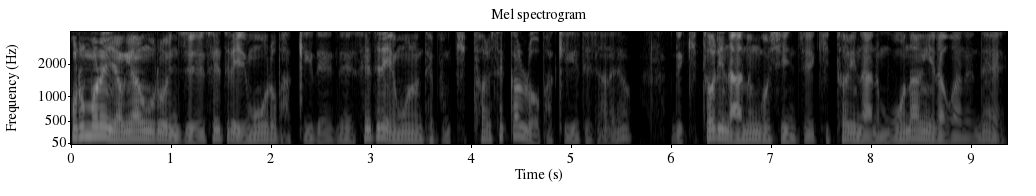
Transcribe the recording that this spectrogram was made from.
호르몬의 영향으로 이제 새들의 외모로 바뀌게 되는데 새들의 외모는 대부분 깃털 색깔로 바뀌게 되잖아요. 근데 깃털이 나는 것이 이제 깃털이 나는 모낭이라고 하는데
